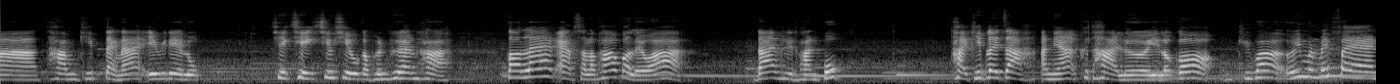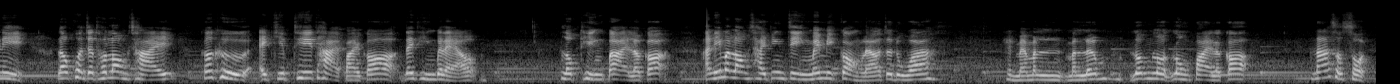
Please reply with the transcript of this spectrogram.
มาทำคลิปแต่งหน้า everyday look ชิคๆชิลๆกับเพื่อนๆค่ะ ตอนแรกแอบสารภาพก่อนเลยว่า ได้ผลิตภัณฑ์ปุ๊บ ถ่ายคลิปเลยจ้ะ อันเนี้ยคือถ่ายเลยแล้วก็คิดว่า เอ้ยมันไม่แฟร์นี่ เราควรจะทดลองใช้ ก็คือไอคลิปที่ถ่ายไปก็ได้ทิ้งไปแล้ว ลบทิ้งไปแล้วก็ อันนี้มาลองใช้จริง ๆ ไม่มีกล่องแล้วจะดูว่า เห็นไหมมันมันเริ่มเริ่มลดลงไปแล้วก็หน้าสดๆ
